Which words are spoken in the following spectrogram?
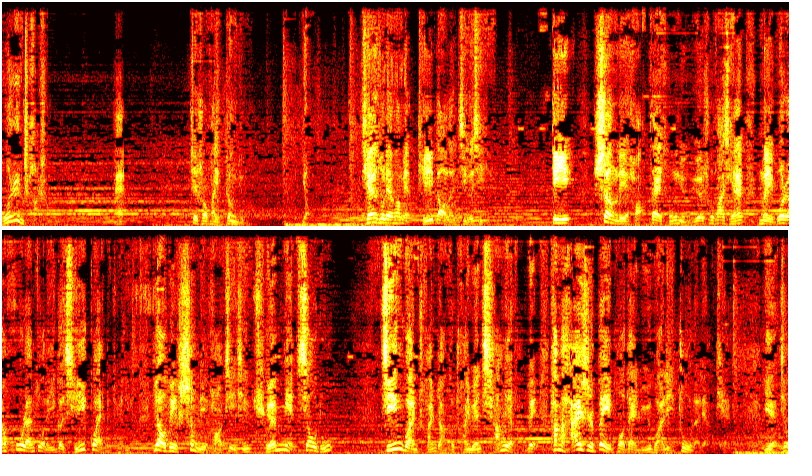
国人插手。哎，这说法有证据吗？有，前苏联方面提到了几个细节。第一。胜利号在从纽约出发前，美国人忽然做了一个奇怪的决定，要对胜利号进行全面消毒。尽管船长和船员强烈反对，他们还是被迫在旅馆里住了两天。也就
